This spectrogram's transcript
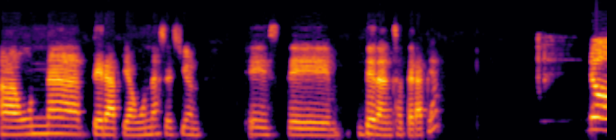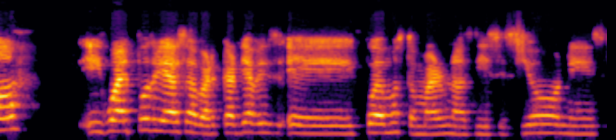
a una terapia, a una sesión este, de danza terapia? No, igual podrías abarcar, ya ves, podemos tomar unas 10 sesiones,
